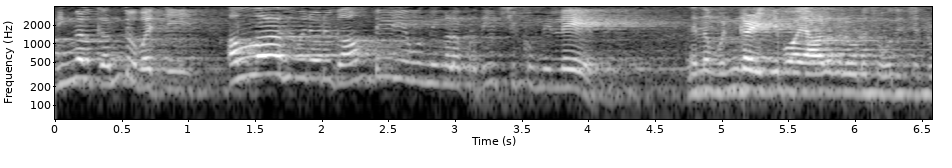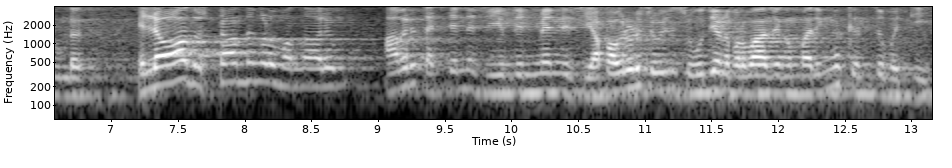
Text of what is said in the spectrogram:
നിങ്ങൾക്ക് എന്തു പറ്റി? അള്ളാഹുവിന് ഒരു ഗാംഭീര്യവും നിങ്ങൾ പ്രതീക്ഷിക്കുന്നില്ലേ? എന്ന് മുൻകഴിഞ്ഞു പോയ ആളുകളോട് ചോദിച്ചിട്ടുണ്ട്. എല്ലാ ദൃഷ്ടാന്തങ്ങളും വന്നാലും അവർ തെറ്റന്നെ ചെയ്യും തിന്മന്നെ ചെയ്യും. അപ്പൊ അവരോട് ചോദിച്ച ചോദ്യമാണ് പ്രവാചകന്മാർ നിങ്ങൾക്ക് എന്ത് പറ്റി?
